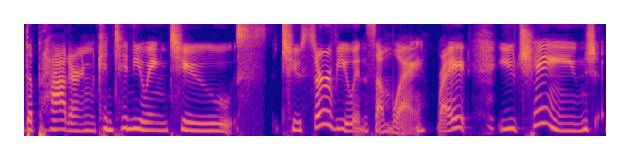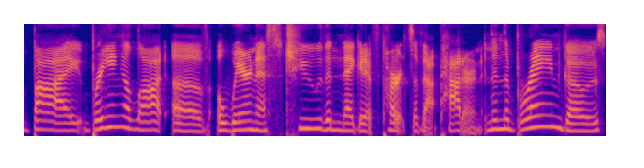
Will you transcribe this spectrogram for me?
the pattern continuing to to serve you in some way, right? You change by bringing a lot of awareness to the negative parts of that pattern. And then the brain goes,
